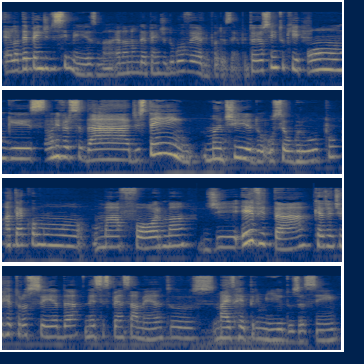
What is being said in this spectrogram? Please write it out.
ela depende de si mesma, ela não depende do governo, por exemplo. Então eu sinto que ONGs, universidades têm mantido o seu grupo até como uma forma de evitar que a gente retroceda nesses pensamentos mais reprimidos assim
